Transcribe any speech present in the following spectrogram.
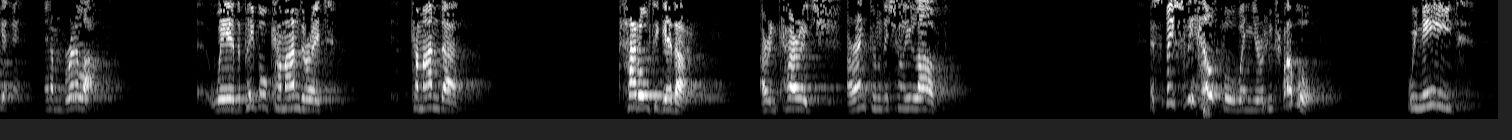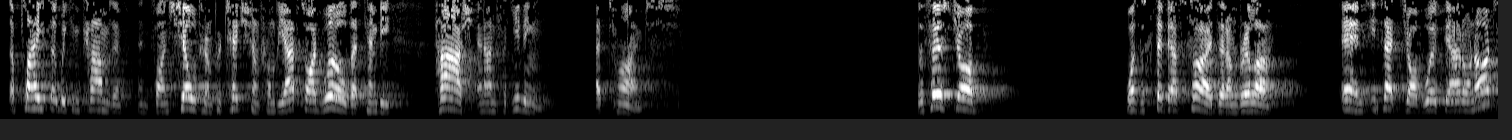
an umbrella where the people come under it, come under, huddle together, are encouraged, are unconditionally loved. Especially helpful when you're in trouble. We need a place that we can come and find shelter and protection from the outside world that can be harsh and unforgiving at times. The first job was to step outside that umbrella, and if that job worked out or not,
